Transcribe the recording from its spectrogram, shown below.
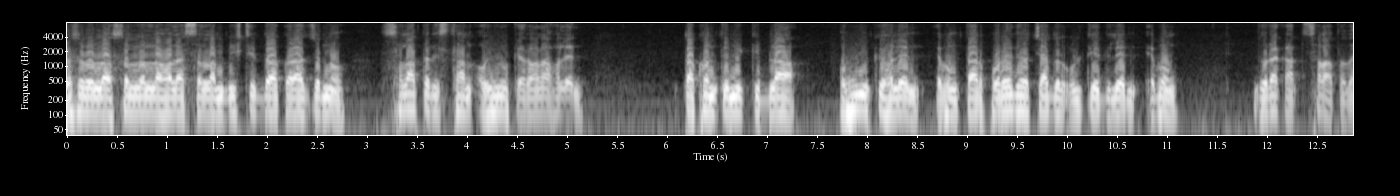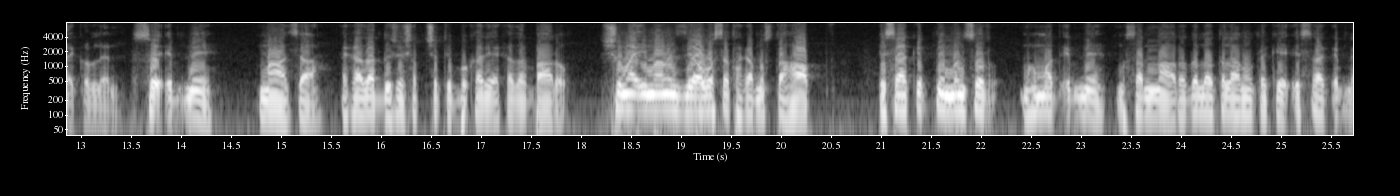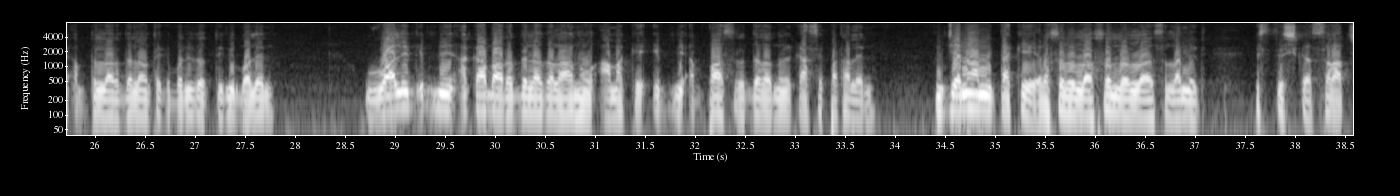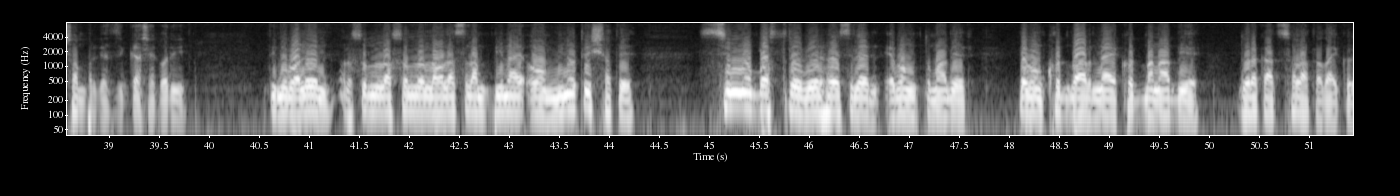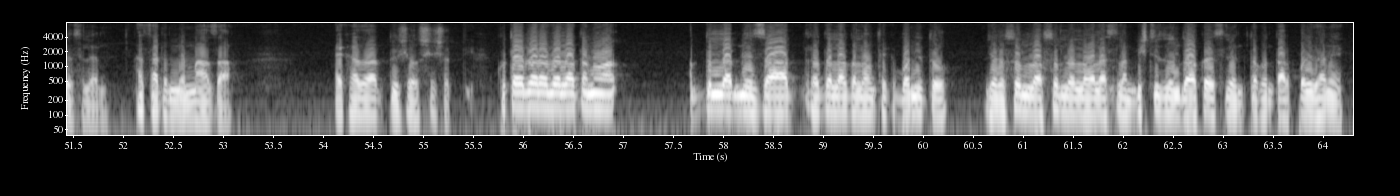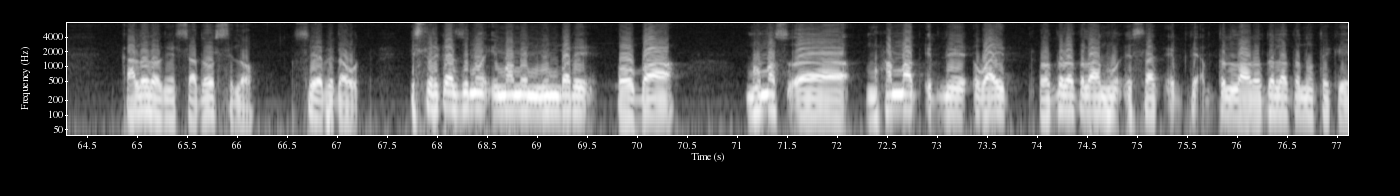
রসুল্লাহ সাল্লাহ সাল্লাম বৃষ্টির দোয়া করার জন্য সালাতের স্থান অভিমুখে রওনা হলেন। তখন তিনি কিবলা অভিমুখী হলেন এবং তার পরিধেয় চাদর উল্টিয়ে দিলেন এবং দুরাকাত সালাত আদায় করলেন। সো ইবনে মাজা এক হাজার দুশো সাতষট্টি, বুখারি এক হাজার বারো। সময় ইমামের যে অবস্থা থাকা মুস্তাহাব, ইসাক মনসুর মোহাম্মদ ইবনে মুসান্না রদুল্লাহ থেকে ইসাক ইবনে আবদুল্লাহ রদুল্লাহ থেকে বর্ণিত, তিনি বলেন, ওয়ালিদ ইবনে আকাবা রদুল্লাহ তালাহু আমাকে ইবনে আব্বাস রদুল্লাহের কাছে পাঠালেন, যেন আমি তাকে রসল্লাহ সাল্লাহ সাল্লামের ইস্তিস্কা সালাত সম্পর্কে জিজ্ঞাসা করি। তিনি বলেন রসুল্লাহ সাল্লাহ সাল্লাম বিনয় ও মিনতির সাথে ছিন্ন বস্ত্রে বের হয়েছিলেন এবং তোমাদের এবং খুদবার ন্যায় খুদবা না দিয়ে দুরাকাত সালাত আদায় করেছিলেন। হাসান ইবনে মাজা, এক হাজার দুইশো ছেষট্টি। রাদিয়াল্লাহু তাআলা আব্দুল্লাহ ইবনে জাদ রাদিয়াল্লাহু তাআলা থেকে বর্ণিত যে রসুল্লাহ সাল্লাহ আলাইসাল্লাম বৃষ্টির জন্য দোয়া করেছিলেন, তখন তার পরিধানে কালো রঙের চাদর ছিল সৈয়াবে দাউদ। ইস্তেরকার জন্য ইমামের মিম্বারে ও বা মোহাম্মদ মুহাম্মদ ইবনে ওবাইদ রদুল্লাহ ইসাক ইবনে আবদুল্লাহ রদুল্লাহ থেকে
